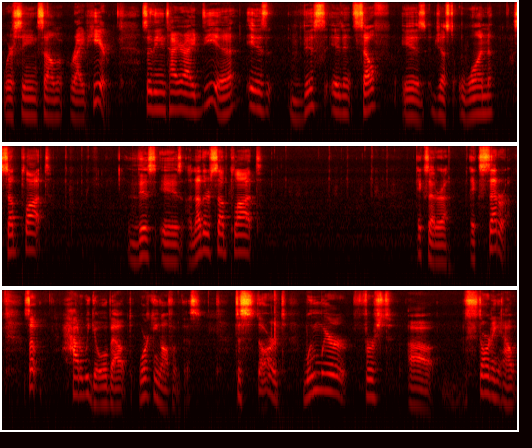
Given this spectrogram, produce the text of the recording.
we're seeing some right here. So the entire idea is this in itself is just one subplot this is another subplot, etc., etc. So how do we go about working off of this? To start, when we're first uh, starting out,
